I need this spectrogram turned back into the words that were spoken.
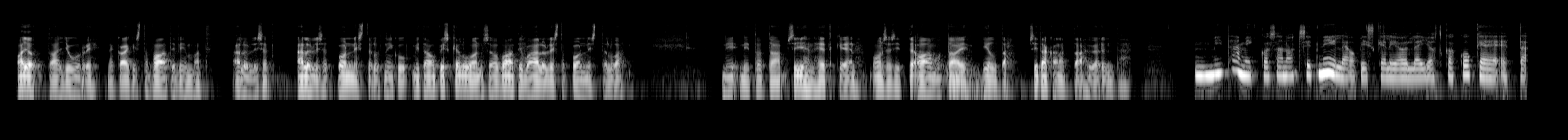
ajoittaa juuri ne kaikista vaativimmat älylliset, älylliset ponnistelut, niin kuin mitä opiskelu on. Se on vaativaa älyllistä ponnistelua niin, niin tota, siihen hetkeen, on se sitten aamu tai ilta, sitä kannattaa hyödyntää. Mitä Mikko sanot sit niille opiskelijoille, jotka kokee, että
